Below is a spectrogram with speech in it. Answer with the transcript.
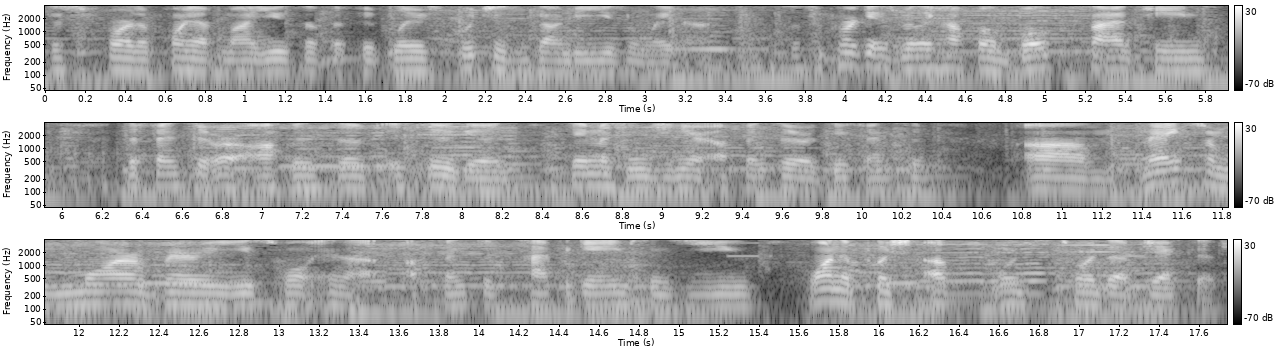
just for the point of my use of the defibrillators, which is going to be using later on. So support kit is really helpful on both side teams defensive or offensive is still good. Same as engineer, offensive or defensive. Um, medics are more very useful in an offensive type of game since you want to push upwards toward the objective.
